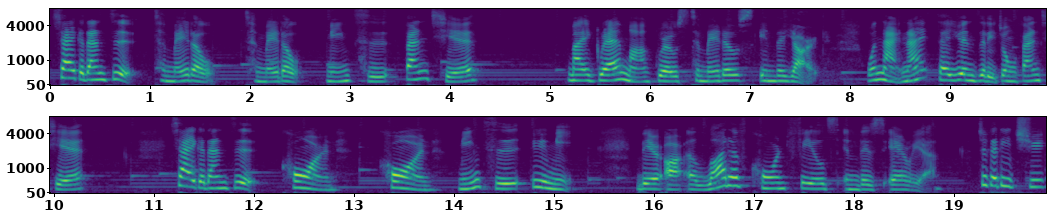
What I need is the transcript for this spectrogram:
下一个单字 tomato，tomato 名词，番茄。My grandma grows tomatoes in the yard。我奶奶在院子里种番茄。下一个单字 corn。 corn 名词，玉米。There are a lot of corn fields in this area。这个地区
